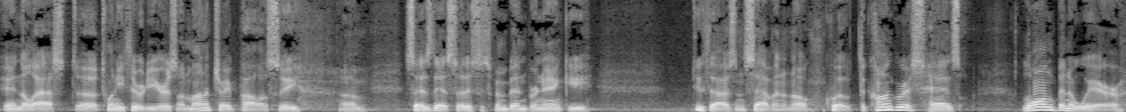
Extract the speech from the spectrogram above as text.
in the last uh, 20, 30 years on monetary policy, um, says this. So this is from Ben Bernanke, 2007, and I'll quote The Congress has long been aware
